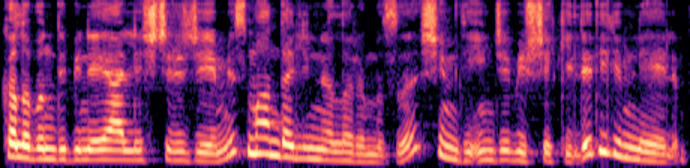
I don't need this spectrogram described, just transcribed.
Kalıbın dibine yerleştireceğimiz mandalinalarımızı şimdi ince bir şekilde dilimleyelim.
